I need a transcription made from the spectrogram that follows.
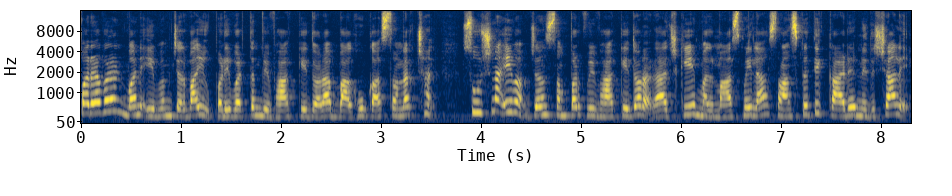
पर्यावरण, वन एवं जलवायु परिवर्तन विभाग के द्वारा बाघों का संरक्षण, सूचना एवं जनसंपर्क विभाग के द्वारा राजकीय मलमास मेला, सांस्कृतिक कार्य निदेशालय,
